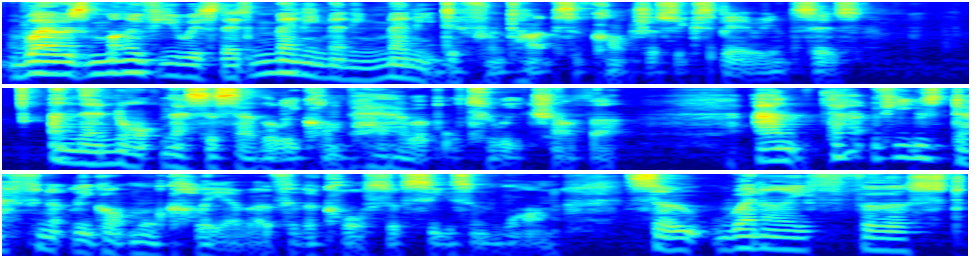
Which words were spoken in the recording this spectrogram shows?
Whereas my view is there's many, many, many different types of conscious experiences and they're not necessarily comparable to each other. And that view's definitely got more clear over the course of season one. So when I first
